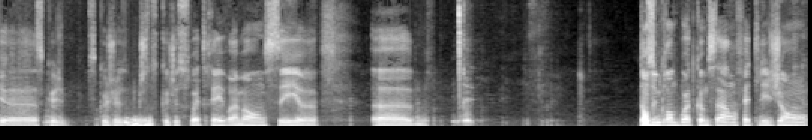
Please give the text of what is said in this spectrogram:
euh, ce, que je, ce, que je, ce que je souhaiterais vraiment, c'est euh, euh, dans une grande boîte comme ça, en fait, les gens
